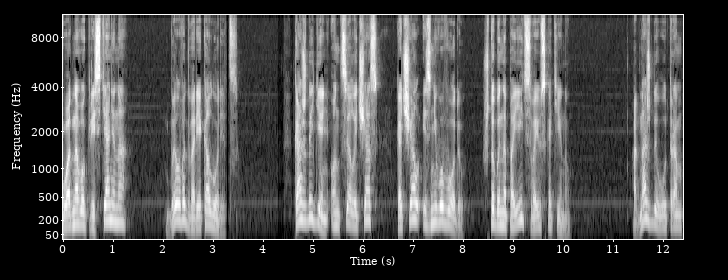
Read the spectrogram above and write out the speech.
У одного крестьянина был во дворе колодец. Каждый день он целый час качал из него воду, чтобы напоить свою скотину. Однажды утром,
